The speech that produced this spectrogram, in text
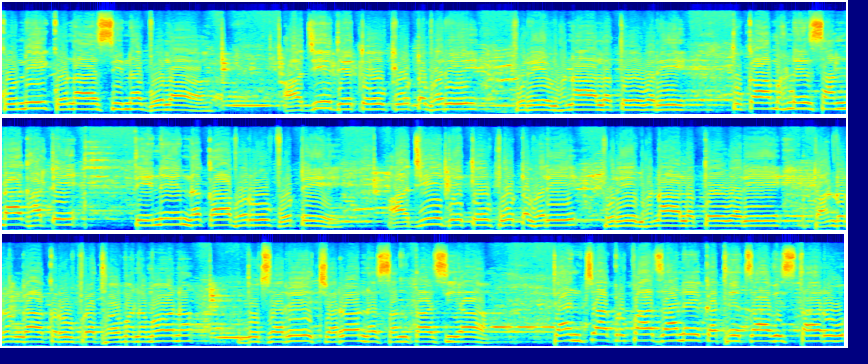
कोणी कोणाशी न बोला आजी देतो पोट भरी पुरे म्हणाल तो वरी. तुका म्हणे सांडा घाटे तेने नका भरू पोटे. आजी देतो पोट भरी पुरे म्हणाल तो वरी. पांडुरंगा करू प्रथम नमन दुसरे चरण संतासिया. त्यांच्या कृपा जाणे कथेचा विस्तारू.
